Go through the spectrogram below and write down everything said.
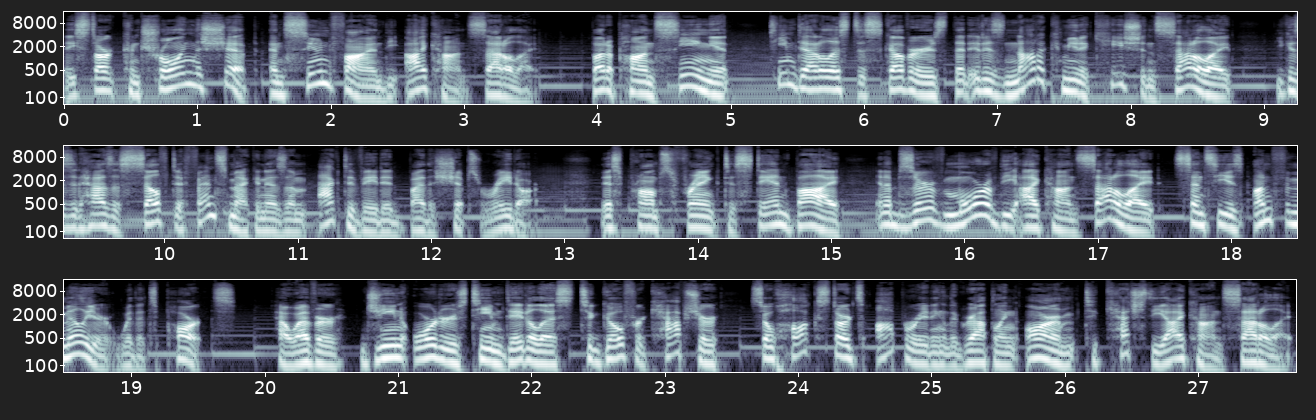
they start controlling the ship and soon find the Icon satellite. But upon seeing it, Team Daedalus discovers that it is not a communication satellite because it has a self defense mechanism activated by the ship's radar. This prompts Frank to stand by and observe more of the Icon satellite since he is unfamiliar with its parts. However, Gene orders Team Daedalus to go for capture, so Hawk starts operating the grappling arm to catch the Icon satellite.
